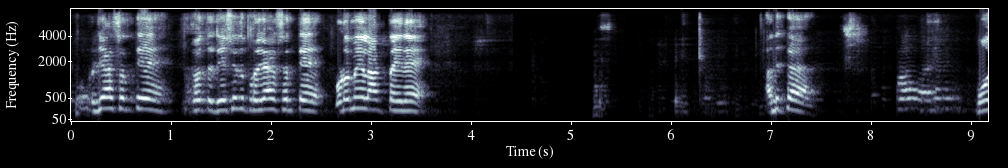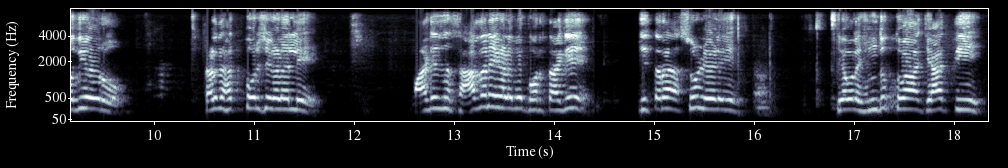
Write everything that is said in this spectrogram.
ಪ್ರಜಾಸತ್ತೆ, ಇವತ್ತು ದೇಶದ ಪ್ರಜಾಸತ್ತೆ ಬುಡಮೇಲಾಗ್ತಾ ಇದೆ. ಅದಕ್ಕ ಮೋದಿಯವರು ಕಳೆದ ಹತ್ತು ವರ್ಷಗಳಲ್ಲಿ ಮಾಡಿದ ಸಾಧನೆ ಹೇಳಬೇಕು ಹೊರತಾಗಿ ಈ ತರ ಸುಳ್ಳು ಹೇಳಿ ಕೇವಲ ಹಿಂದುತ್ವ, ಜಾತಿ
